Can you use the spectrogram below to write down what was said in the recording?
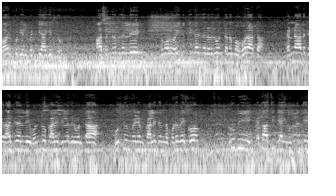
ಬಾಗಲಕೋಟೆಯಲ್ಲಿ ಭೇಟಿಯಾಗಿತ್ತು. ಆ ಸಂದರ್ಭದಲ್ಲಿ ಸುಮಾರು ಐದು ತಿಂಗಳಿಂದ ನಡೆದಿರುವಂಥ ನಮ್ಮ ಹೋರಾಟ, ಕರ್ನಾಟಕ ರಾಜ್ಯದಲ್ಲಿ ಒಂದು ಕಾಲೇಜ್ ಇಲ್ಲದಿರುವಂತಹ ಉರ್ದು ಮೀಡಿಯಂ ಕಾಲೇಜನ್ನು ಕೊಡಬೇಕು ಟು ಬಿ ಯಥಾಸ್ಥಿತಿಯಾಗಿ ಮೊದಲಂತೆ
